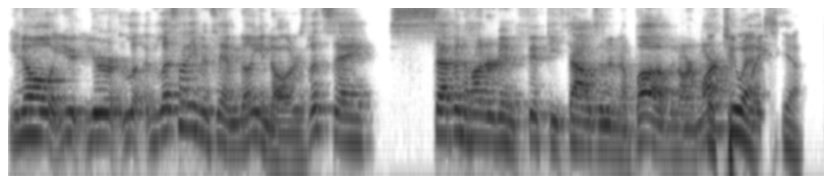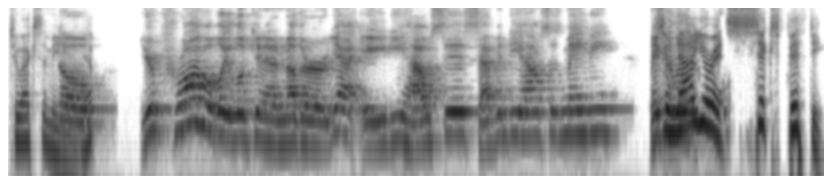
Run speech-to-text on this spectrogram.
You know, you, you're let's not even say a million dollars. Let's say seven hundred and fifty thousand and above in our market. Two x, yeah, two x the median. So yep. you're probably looking at another, yeah, eighty houses, seventy houses, maybe. Maybe. So now you're at six fifty.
